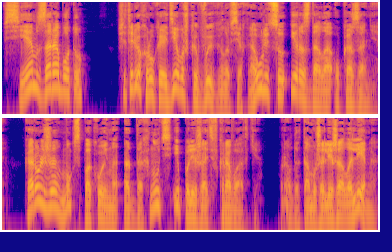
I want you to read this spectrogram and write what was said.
Всем за работу!» Четырехрукая девушка выгнала всех на улицу и раздала указания. Король же мог спокойно отдохнуть и полежать в кроватке. Правда, там уже лежала Лена,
